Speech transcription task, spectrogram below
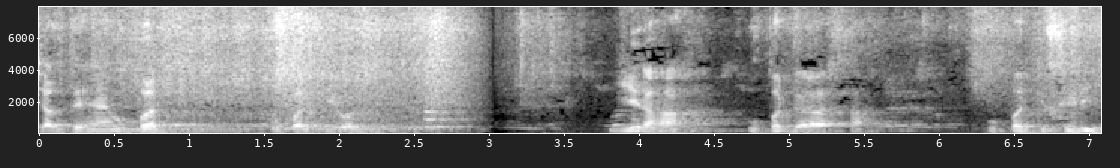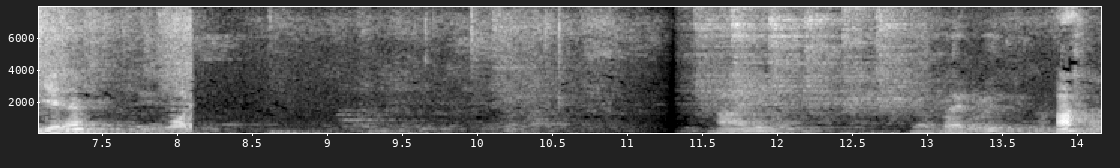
चलते हैं ऊपर ऊपर की ओर। ये रहा ऊपर का रास्ता। ऊपर की सीढ़ी ये है। हैं?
